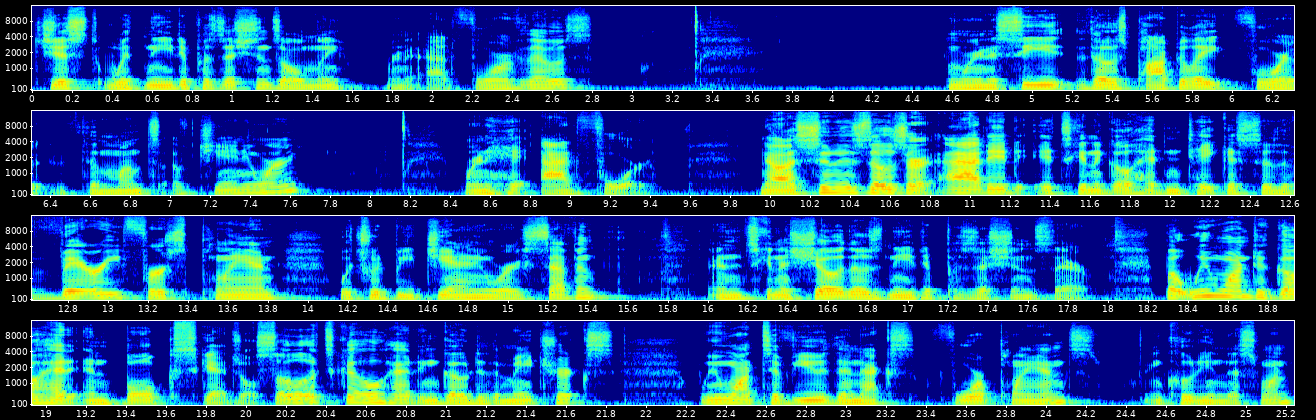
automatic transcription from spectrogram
just with needed positions only. We're going to add four of those. And we're going to see those populate for the months of January. We're going to hit add four. Now, as soon as those are added, it's going to go ahead and take us to the very first plan, which would be January 7th, and it's going to show those needed positions there. But we want to go ahead and bulk schedule. So let's go ahead and go to the matrix. We want to view the next four plans, including this one.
